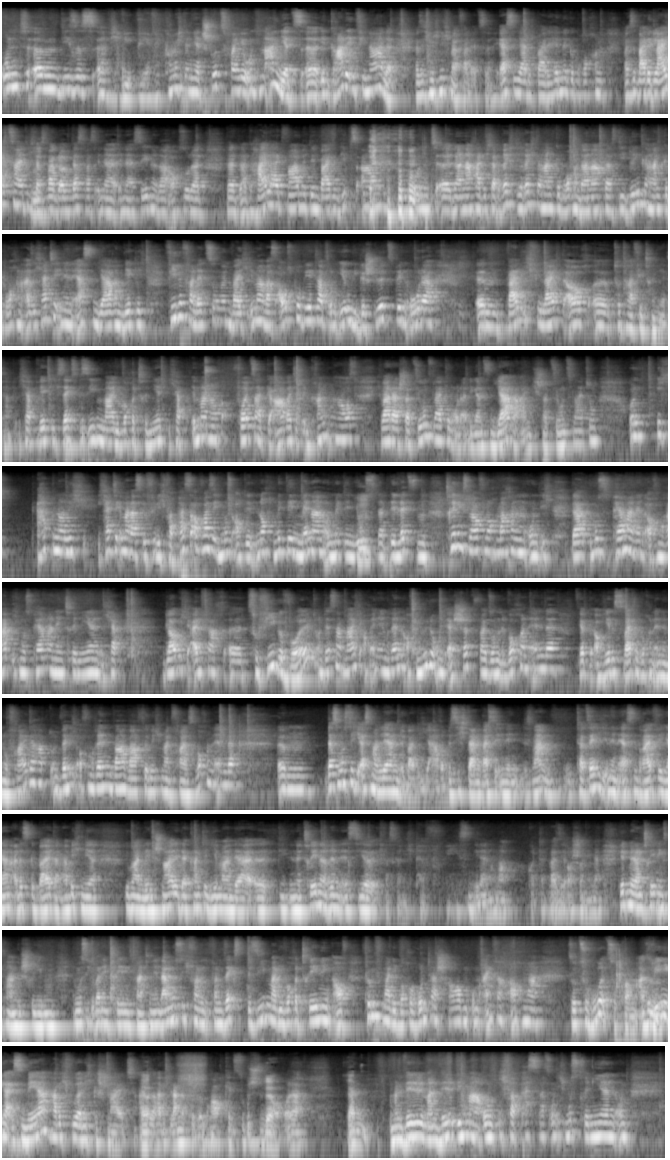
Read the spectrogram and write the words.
Und ähm, dieses, äh, wie, wie, wie, wie komme ich denn jetzt sturzfrei hier unten an, jetzt äh, in, gerade im Finale, dass ich mich nicht mehr verletze. Erste Jahr hatte ich beide Hände gebrochen, weißt du, beide gleichzeitig. Das war, glaube ich, das, was in der, in der Szene da auch so das, das, das Highlight war mit den beiden Gipsarmen. Und äh, danach hatte ich das recht, die rechte Hand gebrochen, danach das die linke Hand gebrochen. Also ich hatte in den ersten Jahren wirklich viele Verletzungen, weil ich immer was ausprobiert habe und irgendwie gestürzt bin oder ähm, weil ich vielleicht auch äh, total viel trainiert habe. Ich habe wirklich sechs bis sieben Mal die Woche trainiert. Ich habe immer noch Vollzeit gearbeitet im Krankenhaus. Ich war da Stationsleitung oder die ganzen Jahre eigentlich Stationsleitung. Und ich habe noch nicht, ich hatte immer das Gefühl, ich verpasse auch was. Ich muss auch den, noch mit den Männern und mit den Jungs Mhm. den letzten Trainingslauf noch machen. Und ich da muss permanent auf dem Rad, ich muss permanent trainieren. Ich habe glaube ich, einfach äh, zu viel gewollt. Und deshalb war ich auch in den Rennen oft müde und erschöpft, weil so ein Wochenende, ich habe auch jedes zweite Wochenende nur frei gehabt. Und wenn ich auf dem Rennen war, war für mich mein freies Wochenende. Ähm, das musste ich erstmal lernen über die Jahre, bis ich dann, weißt du, in den, das waren tatsächlich in den ersten drei, vier Jahren alles geballt. Dann habe ich mir über den Schneide, der kannte jemanden, der äh, die eine Trainerin ist hier, ich weiß gar nicht, wie hießen die denn nochmal? Gott, das weiß ich auch schon nicht mehr. Die hat mir dann einen Trainingsplan geschrieben. Dann musste ich über den Trainingsplan trainieren. Dann musste ich von, von sechs bis sieben Mal die Woche Training auf fünfmal die Woche runterschrauben, um einfach auch mal so zur Ruhe zu kommen. Also mhm. weniger ist mehr, habe ich früher nicht geschnallt. Also ja. habe ich lange für gebraucht. Kennst du bestimmt ja. auch, oder? Ja. Dann, man will, man will immer und ich verpasse was und ich muss trainieren und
